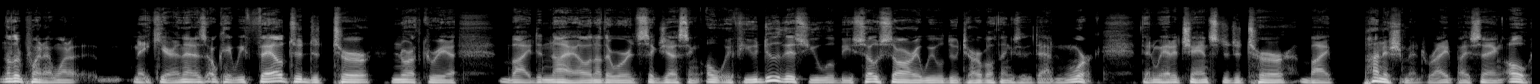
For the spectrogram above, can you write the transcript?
Another point I want to make here, and that is, okay, we failed to deter North Korea by denial. In other words, suggesting, oh, if you do this, you will be so sorry. We will do terrible things. That didn't work. Then we had a chance to deter by punishment, right? By saying, oh,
